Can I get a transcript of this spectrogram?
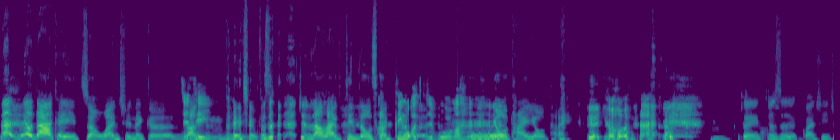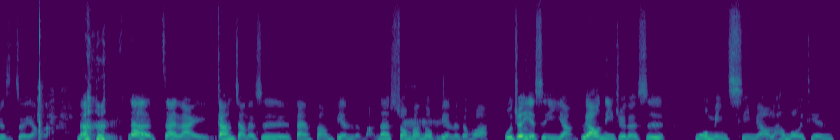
那没有，大家可以转弯去那个去浪，听对，去不是去浪 live 听肉唱歌，听我直播吗？有台有台，有台，嗯，对，就是关系就是这样啦。那、嗯那再来，刚刚讲的是单方变了嘛？那双嗯方都变了的话，我觉得也是一样。只要你觉得是莫名其妙，然后某一天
